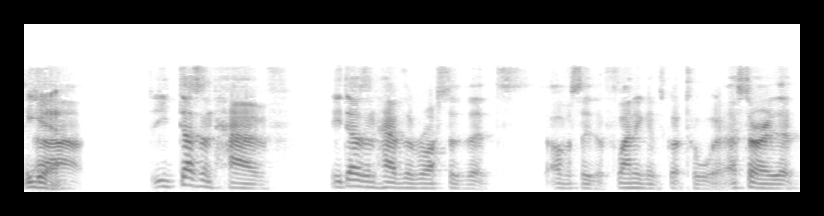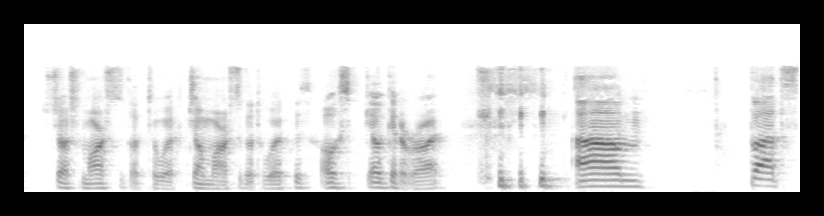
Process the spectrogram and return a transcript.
Yeah. Uh, he doesn't have he doesn't have the roster that obviously that Flanagan's got to work. Uh, sorry, that Josh Morris has got to work. John Morris has got to work with. I'll, I'll get it right. Um, but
